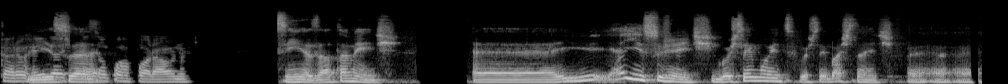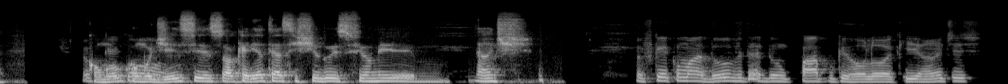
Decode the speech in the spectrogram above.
Cara, o rei Isso da expressão é... corporal, né? Sim, exatamente. É, e é isso, gente. Gostei muito, gostei bastante. É, é, como, como disse, só queria ter assistido esse filme antes. Eu fiquei com uma dúvida de um papo que rolou aqui antes.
